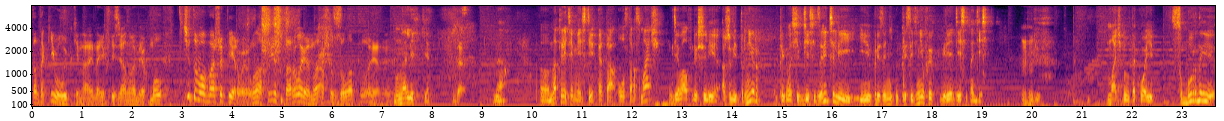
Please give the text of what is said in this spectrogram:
там такие улыбки на, на их физиономиях, мол, что-то вам ваше первое, у нас есть второе, наше золотое. Налегке. Да. Да. Э, на третьем месте это All Stars матч, где Valve решили оживить турнир, пригласив 10 зрителей и присоединив их к игре 10 на 10. Угу. Матч был такой сумбурный,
